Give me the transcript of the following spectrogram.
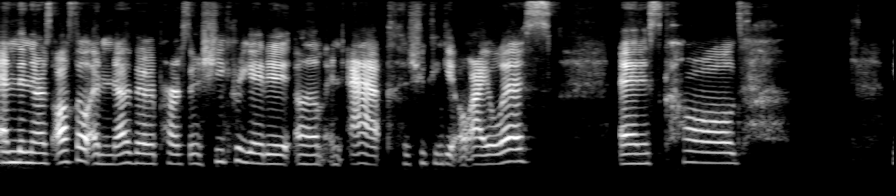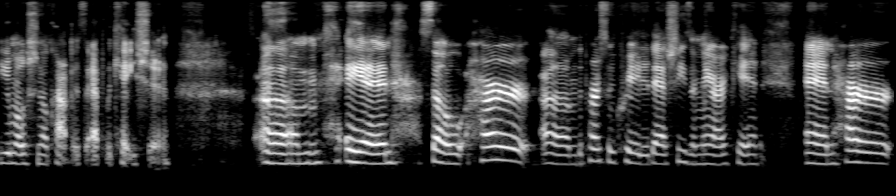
And then there's also another person. She created um an app that you can get on ios and it's called the emotional compass application. Um and so her um the person who created that she's american and her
